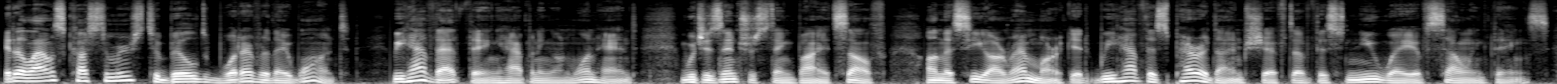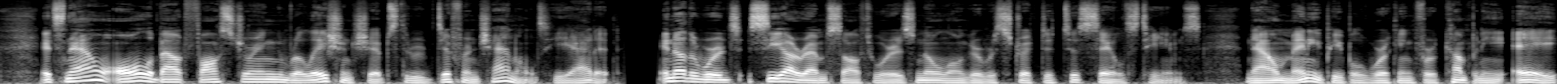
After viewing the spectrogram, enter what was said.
It allows customers to build whatever they want. We have that thing happening on one hand, which is interesting by itself. On the CRM market, we have this paradigm shift of this new way of selling things. It's now all about fostering relationships through different channels, he added. In other words, CRM software is no longer restricted to sales teams. Now, many people working for Company A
